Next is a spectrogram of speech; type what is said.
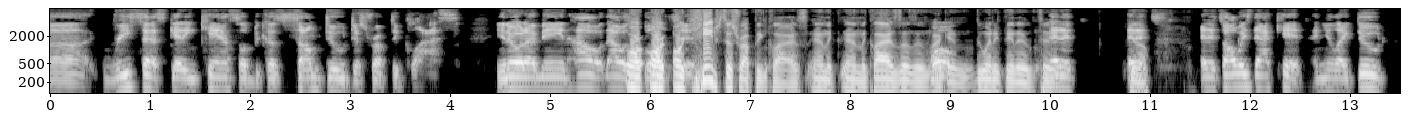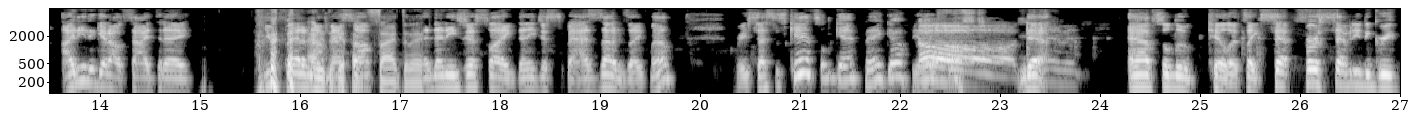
uh recess getting canceled because some dude disrupted class. You know what I mean? How that was Or, or or keeps disrupting class, and the and the class doesn't Well- fucking do anything to. to and it and know. it's and it's always that kid, and you're like, dude, I need to get outside today. You better I need not to mess get up. outside today. And then he's just like, then he just spazzes out. He's like, well, recess is canceled again. There you go. You're like, Oh, Yeah. it. absolute killer. It's like set first seventy degree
